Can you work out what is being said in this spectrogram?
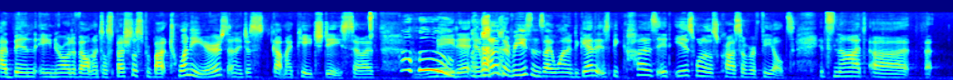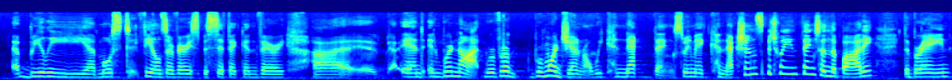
I've been a neurodevelopmental specialist for about 20 years, and I just got my PhD, so I've made it. And one of the reasons I wanted to get it is because it is one of those crossover fields. It's not uh, a really, uh, most fields are very specific and very, uh, and, and we're not. We're, real- we're more general. We connect things. We make connections between things in the body, the brain,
